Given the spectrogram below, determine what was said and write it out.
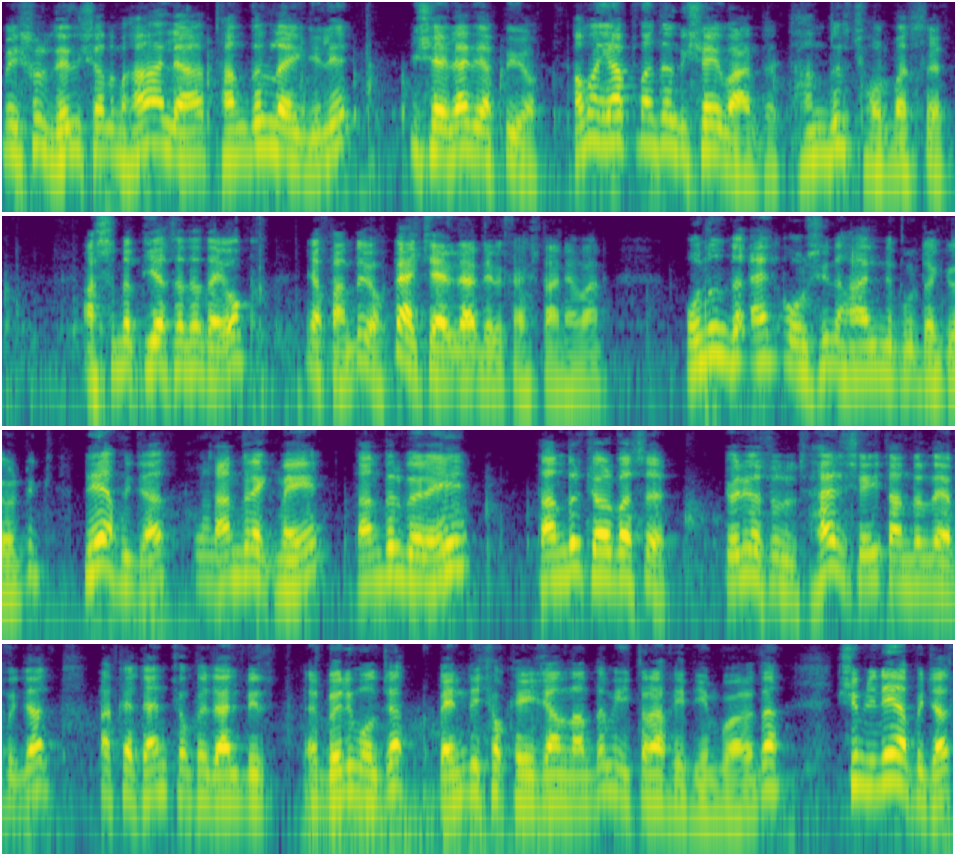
Meşhur Zeliş Hanım hala tandırla ilgili bir şeyler yapıyor. Ama yapmadığı bir şey vardı. Tandır çorbası. Aslında piyasada da yok, yapan da yok. Belki evlerde birkaç tane var. Onun da en orijinal halini burada gördük. Ne yapacağız? Tandır ekmeği, tandır böreği, tandır çorbası. Görüyorsunuz her şeyi tandırda yapacağız. Hakikaten çok özel bir e, bölüm olacak. Ben de çok heyecanlandım itiraf edeyim bu arada. Şimdi ne yapacağız?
